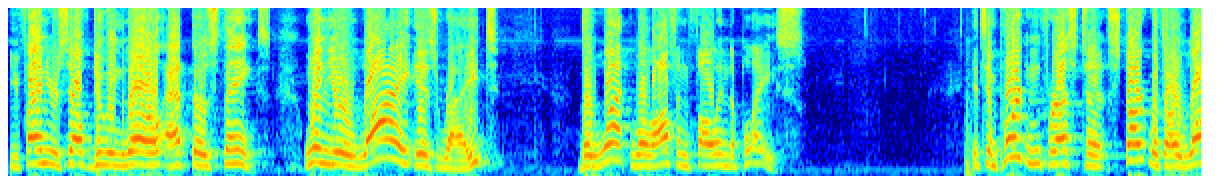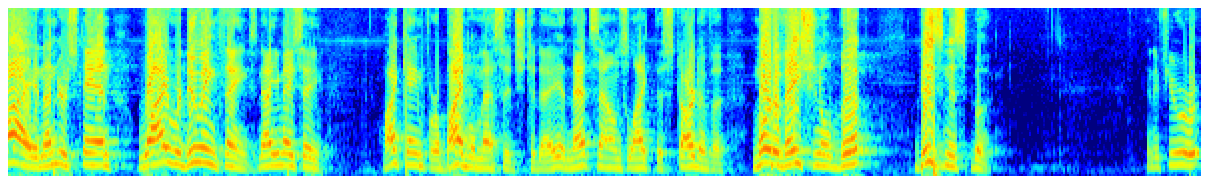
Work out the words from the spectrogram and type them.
you find yourself doing well at those things. When your why is right, the what will often fall into place. It's important for us to start with our why and understand why we're doing things. Now, you may say, well, I came for a Bible message today, and that sounds like the start of a motivational book, business book. And if you were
